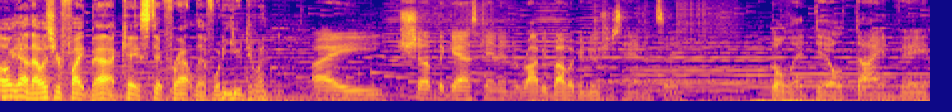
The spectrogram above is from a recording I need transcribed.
oh yeah, that was your fight back. Okay, Stiff Ratliff, what are you doing? I shove the gas can into Robbie Baba Ganoush's hand and say, Don't let Dill die in vain.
